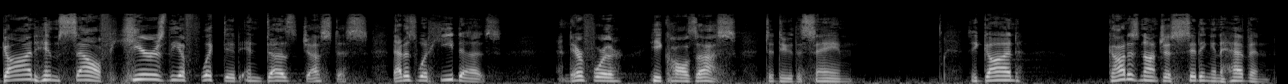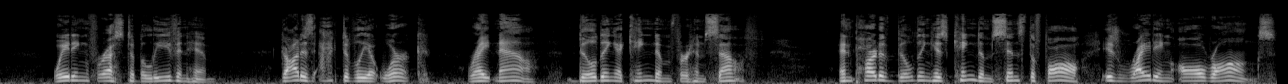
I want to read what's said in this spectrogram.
God himself hears the afflicted and does justice. That is what he does. And therefore, he calls us to do the same. See, God, God is not just sitting in heaven waiting for us to believe in him. God is actively at work right now, building a kingdom for himself. And part of building his kingdom since the fall is righting all wrongs.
